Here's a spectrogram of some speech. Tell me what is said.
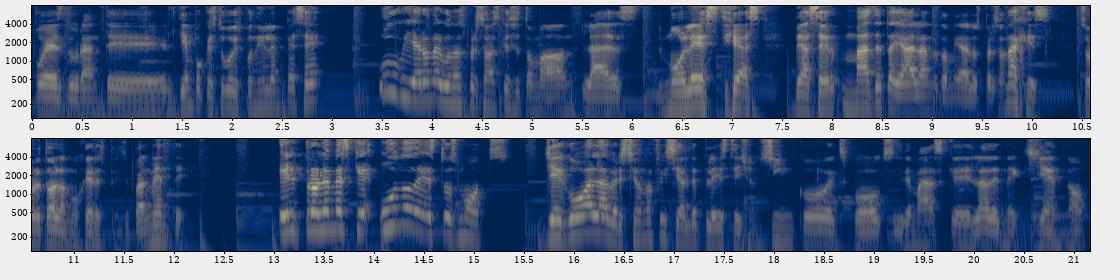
pues durante el tiempo que estuvo disponible en PC, hubieron algunas personas que se tomaban las molestias de hacer más detallada la anatomía de los personajes, sobre todo las mujeres principalmente. El problema es que uno de estos mods llegó a la versión oficial de PlayStation 5, Xbox y demás, que es la de Next Gen, ¿no?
